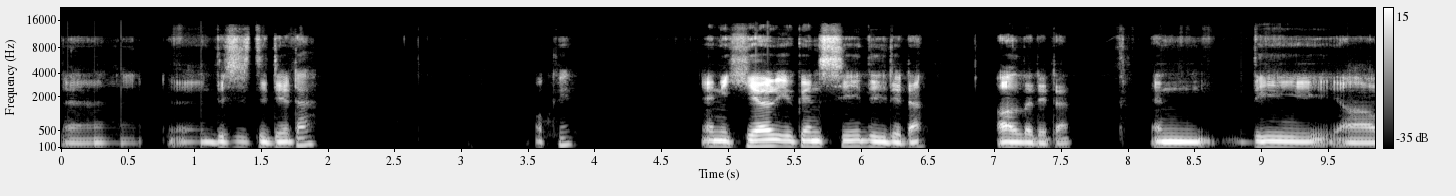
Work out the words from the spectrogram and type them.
Uh, uh, this is the data. Okay. And here you can see the data all the data. And the uh,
